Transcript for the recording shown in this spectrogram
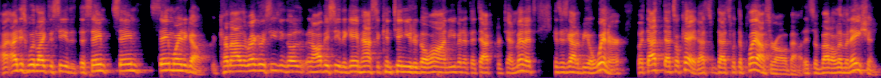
I, I just would like to see the, the same, same, same way to go. Come out of the regular season, go, and obviously the game has to continue to go on, even if it's after 10 minutes, because there's got to be a winner. But that that's okay. That's that's what the playoffs are all about. It's about elimination.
